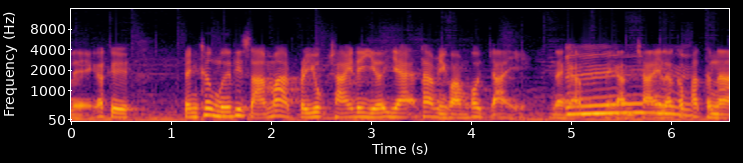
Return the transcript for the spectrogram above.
เลย ก็คือเป็นเครื่องมือที่สามารถประยุกต์ใช้ได้เยอะแยะ ถ้ามีความเข้าใจนะครับอืมในการใช้แล้วก็พัฒนา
